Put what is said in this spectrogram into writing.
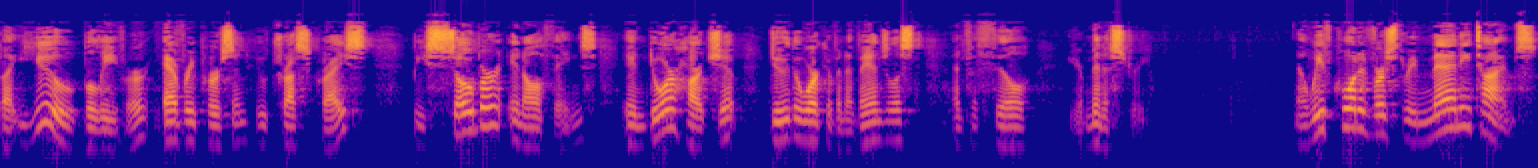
But you, believer, every person who trusts Christ, be sober in all things, endure hardship, do the work of an evangelist, and fulfill your ministry. Now, we've quoted verse 3 many times,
